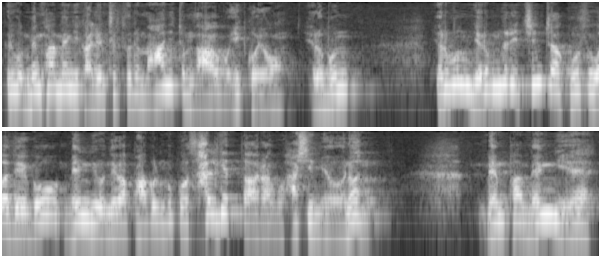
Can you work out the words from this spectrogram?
그리고 명파명리 관련 책들이 많이 좀 나오고 있고요. 여러분, 여러분, 여러분들이 진짜 고수가 되고 맹리로 내가 밥을 먹고 살겠다라고 하시면은 맹파맹리에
